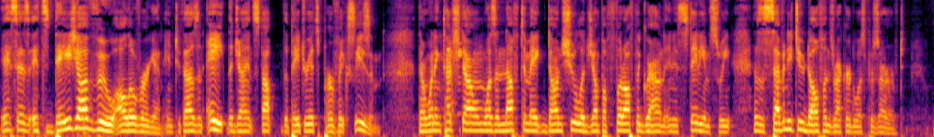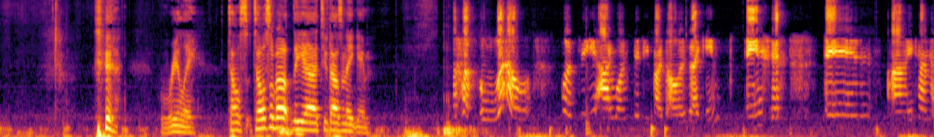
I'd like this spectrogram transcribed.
it says it's deja vu all over again. In 2008, the Giants stopped the Patriots' perfect season. Their winning touchdown was enough to make Don Shula jump a foot off the ground in his stadium suite as the 72 Dolphins record was preserved. really? Tell us tell us about the uh, 2008 game. well, let's see. I won fifty-five dollars that game, and, and I kind of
